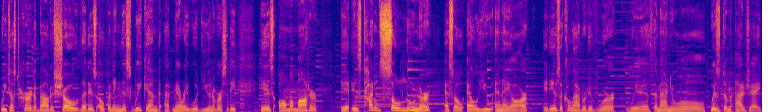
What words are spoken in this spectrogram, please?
We just heard about a show that is opening this weekend at Marywood University, his alma mater. It is titled Solunar, S O L U N A R. It is a collaborative work with Emmanuel Wisdom Adjei,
